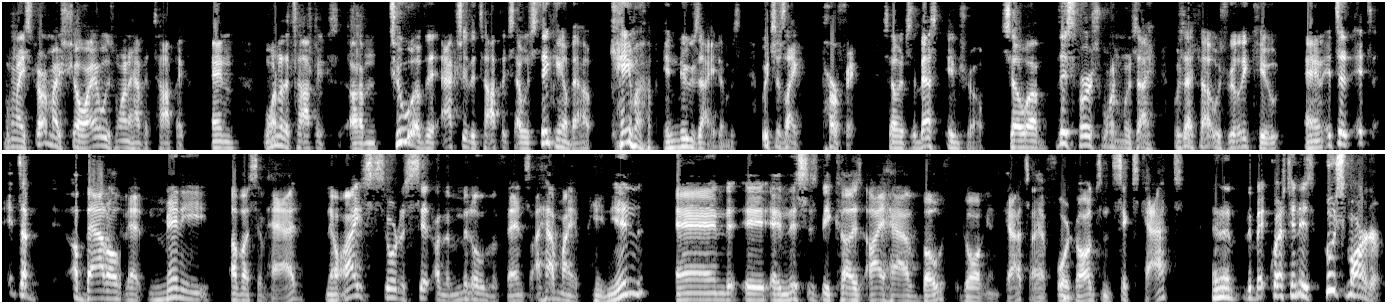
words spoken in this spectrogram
when I start my show, I always want to have a topic. And one of the topics, um, two of the actually the topics I was thinking about came up in news items, which is like perfect. So it's the best intro. So uh, this first one was I was I thought was really cute, and it's a it's it's a a battle that many of us have had. Now I sort of sit on the middle of the fence. I have my opinion, and it, and this is because I have both dog and cats. I have four dogs and six cats. And the, the big question is, who's smarter,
